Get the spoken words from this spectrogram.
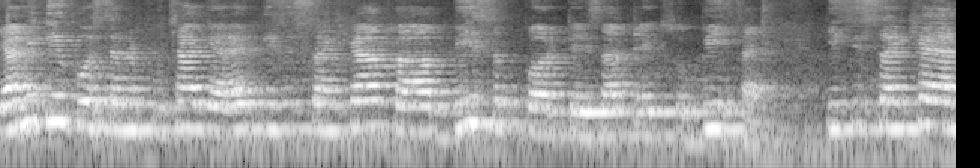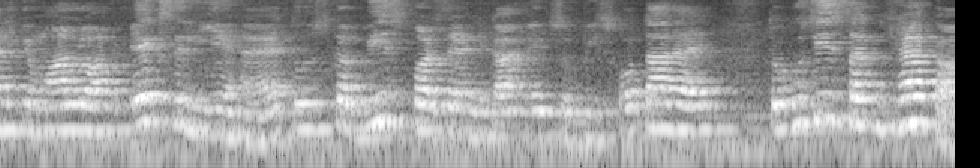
यानी कि क्वेश्चन में पूछा गया है, किसी संख्या का बीस प्रतिशत एक सौ बीस है? किसी संख्या यानी कि मान लो हम x लिए हैं तो उसका 20 परसेंट का 120 होता है। तो उसी संख्या का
